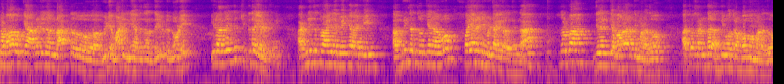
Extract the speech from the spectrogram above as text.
ಪ್ರಭಾವಕ್ಕೆ ಆಲ್ರೆಡಿ ನಾನು ಲಾಸ್ಟ್ ವಿಡಿಯೋ ಮಾಡಿದ್ದೀನಿ. ಅದನ್ನು ದಯವಿಟ್ಟು ನೋಡಿ. ಇದು ಚಿಕ್ಕದಾಗಿ ಹೇಳ್ತೀನಿ. ಅಗ್ನಿ ತತ್ವ ಆಗಿದೆ, ಮೇಷರಾಶಿ. ಅಗ್ನಿ ತತ್ವಕ್ಕೆ ನಾವು ಫೈರ್ ಎಲಿಮೆಂಟ್ ಆಗಿರೋದ್ರಿಂದ ಸ್ವಲ್ಪ ದಿನನಿತ್ಯ ಮಂಗಳಾರತಿ ಮಾಡೋದು, ಅಥವಾ ಸಣ್ಣದಾಗಿ ಅಗ್ನಿಹೋತ್ರ ಹೋಮ ಮಾಡೋದು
